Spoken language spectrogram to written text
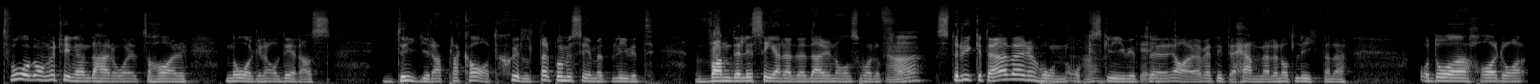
två gånger tydligen det här året så har några av deras dyra plakatskyltar på museet blivit vandaliserade där är någon som har då Ja, strukit över hon och Aha, skrivit, okej. eh, ja jag vet inte, hen eller något liknande. Och då har då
